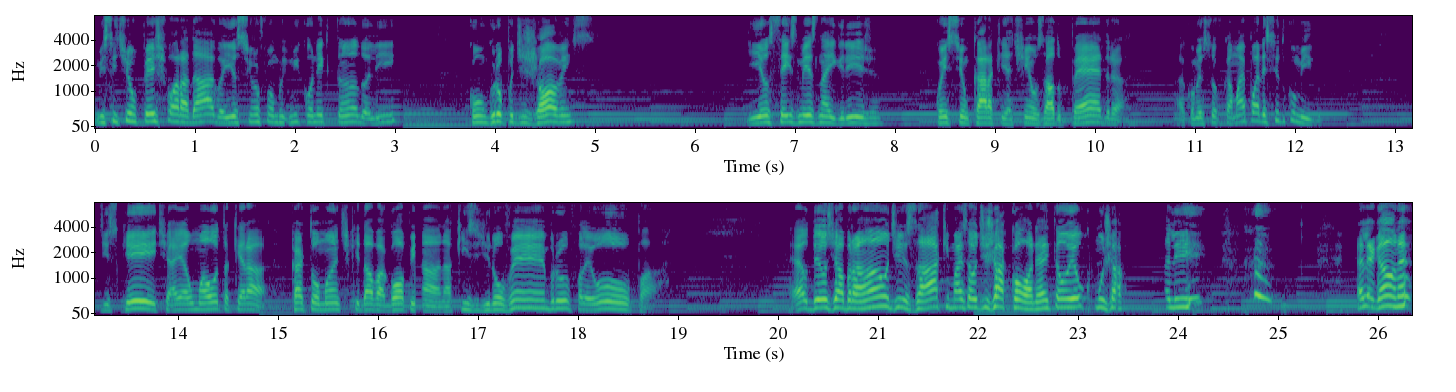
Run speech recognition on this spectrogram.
Me senti um peixe fora d'água e o Senhor foi me conectando ali com um grupo de jovens. E eu, seis meses na igreja, conheci um cara que já tinha usado pedra. Aí começou a ficar mais parecido comigo de skate, aí uma outra que era cartomante que dava golpe na, na 15 de novembro. Falei, opa, é o Deus de Abraão, de Isaac, mas é o de Jacó, né? Então eu, como Jacó ali. é legal, né?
